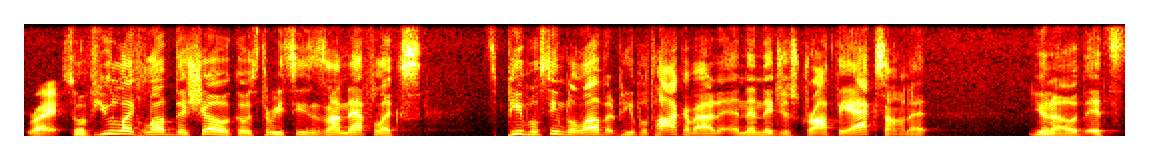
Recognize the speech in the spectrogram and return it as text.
Right. So if you like love the show, it goes three seasons on Netflix. People seem to love it. People talk about it, and then they just drop the axe on it. You know, it's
